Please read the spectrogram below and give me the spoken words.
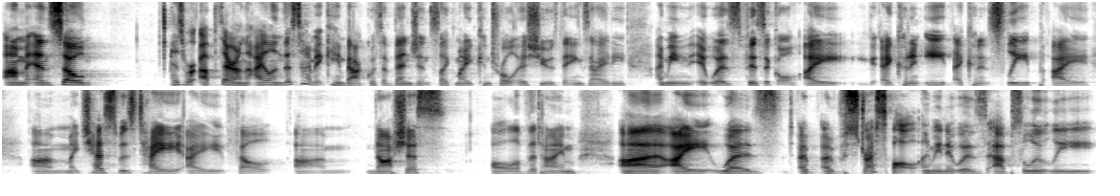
Um, and so, as we're up there on the island, this time it came back with a vengeance. Like my control issues, the anxiety. I mean, it was physical. I I couldn't eat. I couldn't sleep. I um, my chest was tight. I felt um, nauseous all of the time. Uh, I was a, a stress ball. I mean, it was absolutely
